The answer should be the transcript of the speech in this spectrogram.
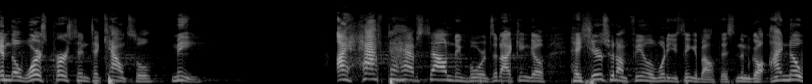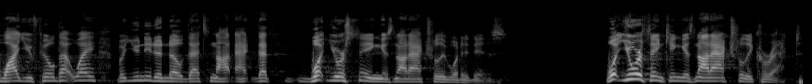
am the worst person to counsel me. I have to have sounding boards that I can go, hey, here's what I'm feeling. What do you think about this? And then go, I know why you feel that way, but you need to know that's not that what you're seeing is not actually what it is. What you're thinking is not actually correct.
